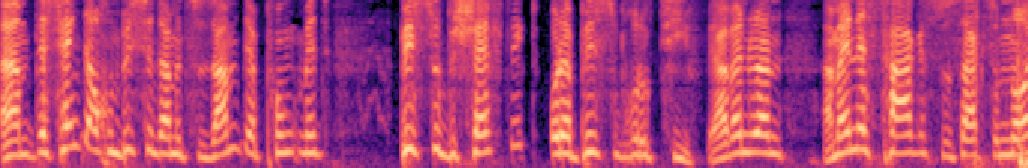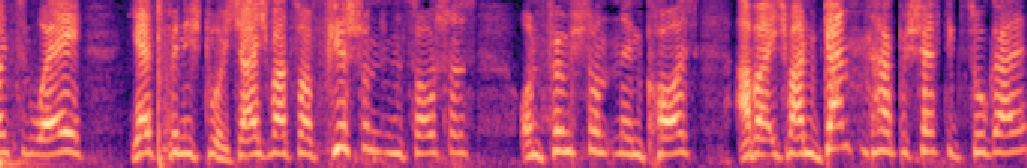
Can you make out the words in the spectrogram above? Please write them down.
Ähm, das hängt auch ein bisschen damit zusammen, der Punkt mit, bist du beschäftigt oder bist du produktiv? Ja, wenn du dann am Ende des Tages, du sagst um 19 Uhr, hey, jetzt bin ich durch. Ja, ich war zwar vier Stunden in den Socials und fünf Stunden in Calls, aber ich war den ganzen Tag beschäftigt, so geil.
